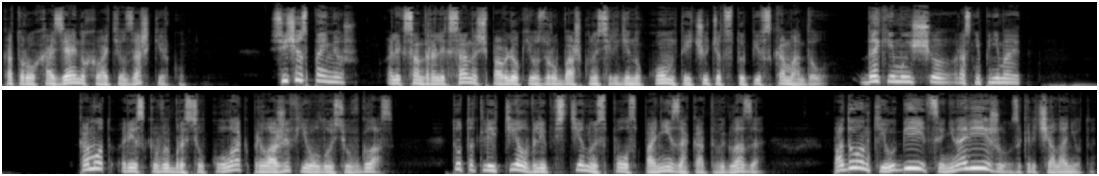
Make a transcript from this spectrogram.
которого хозяин ухватил за шкирку. «Сейчас поймешь». Александр Александрович повлек его за рубашку на середину комнаты и, чуть отступив, скомандовал. Дай-ка ему еще, раз не понимает. Комод резко выбросил кулак, приложив его лосю в глаз. Тот отлетел, влип в стену и сполз по ней, закатывая глаза. «Подонки, убийцы, ненавижу!» — закричала Анюта.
